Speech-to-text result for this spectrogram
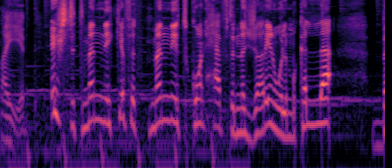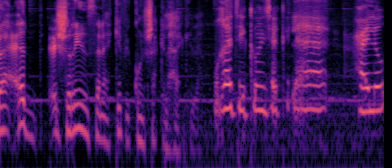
طيب إيش تتمني؟ كيف تتمني تكون حافة النجارين والمكلا بعد 20 سنة؟ كيف يكون شكلها كذا؟ بغيت يكون شكلها حلو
